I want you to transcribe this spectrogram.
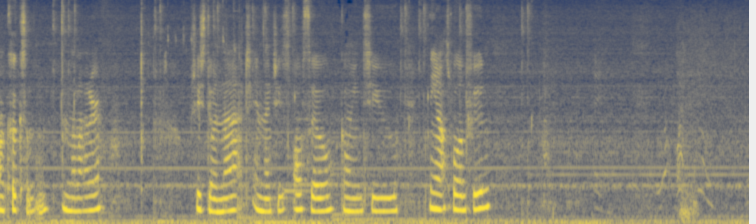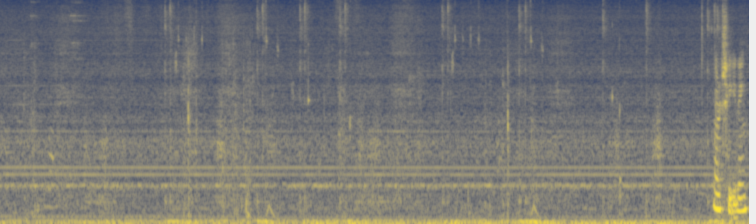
or cook something in the matter. She's doing that, and then she's also going to clean out spoiled food. What's she eating?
